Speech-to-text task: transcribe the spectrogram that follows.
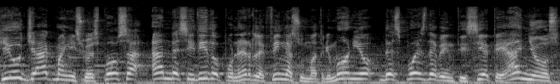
Hugh Jackman y su esposa han decidido ponerle fin a su matrimonio después de 27 años,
